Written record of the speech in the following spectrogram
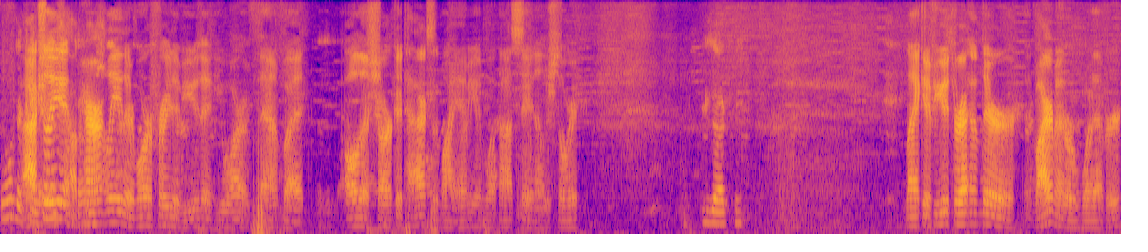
Well, Actually, apparently they're more afraid of you than you are of them, but all the shark attacks in Miami and whatnot say another story. Exactly. Like, if you threaten their environment or whatever,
